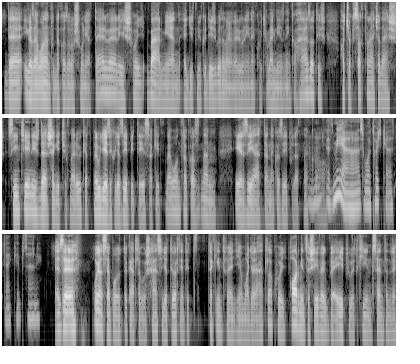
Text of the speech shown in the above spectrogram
de igazából nem tudnak azonosulni a tervel, és hogy bármilyen együttműködésben de nagyon örülnének, hogyha megnéznénk a házat, és ha csak szaktanácsadás szintjén is, de segítsük már őket, mert úgy érzik, hogy az építész, akit bevontak, az nem érzi át ennek az épületnek. Uh-huh. A... Ez milyen ház volt? Hogy kellett elképzelni? Ez olyan szempontból tök átlagos ház, hogy a történetét tekintve egy ilyen magyar átlag, hogy 30-as években épült kint Szentendre,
